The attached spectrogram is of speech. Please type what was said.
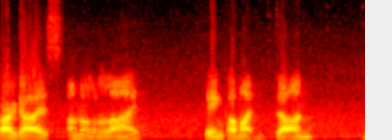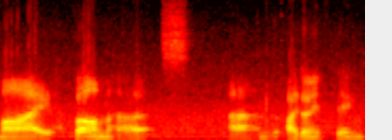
Alright guys, I'm not gonna lie, I think I might be done. My bum hurts, and I don't think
